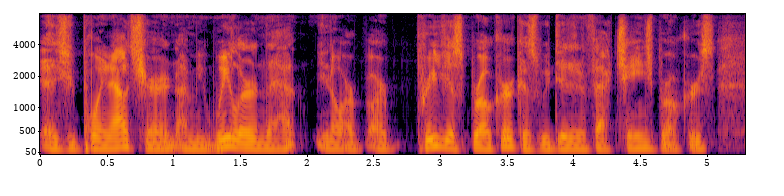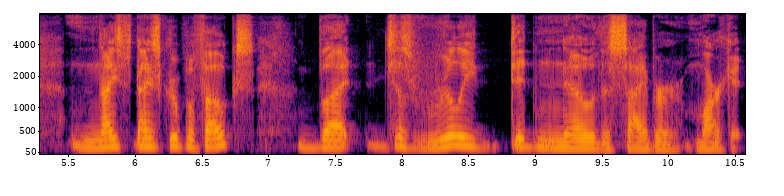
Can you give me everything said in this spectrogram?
As you point out, Sharon, I mean, we learned that, you know, our, our previous broker, because we did in fact change brokers, nice, nice group of folks, but just really didn't know the cyber market.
